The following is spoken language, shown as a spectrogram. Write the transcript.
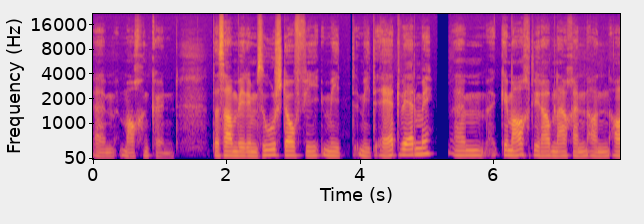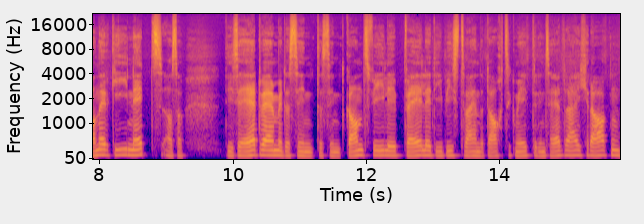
ähm, machen können. Das haben wir im Sauerstoff mit, mit Erdwärme ähm, gemacht. Wir haben auch ein, ein Energienetz, also diese Erdwärme, das sind, das sind ganz viele Pfähle, die bis 280 Meter ins Erdreich ragen.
